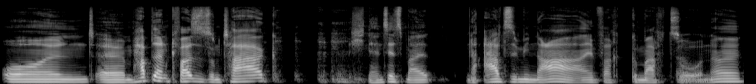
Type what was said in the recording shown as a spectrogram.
Und ähm, habe dann quasi so einen Tag, ich nenne es jetzt mal eine Art Seminar einfach gemacht, so, ne?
